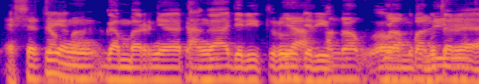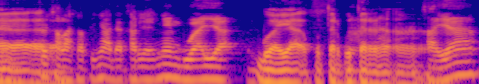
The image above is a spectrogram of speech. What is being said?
Escher itu yang gambarnya yang, tangga jadi terus ya, jadi tangga oh, muter-muter. Itu salah satunya ada karyanya yang buaya. Buaya putar-putar. Nah, saya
